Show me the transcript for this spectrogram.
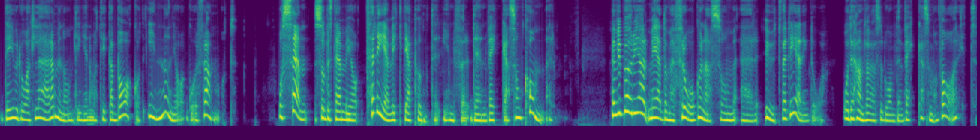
det är ju då att lära mig någonting genom att titta bakåt innan jag går framåt. Och sen så bestämmer jag tre viktiga punkter inför den vecka som kommer. Men vi börjar med de här frågorna som är utvärdering då. Och det handlar alltså då om den vecka som har varit.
